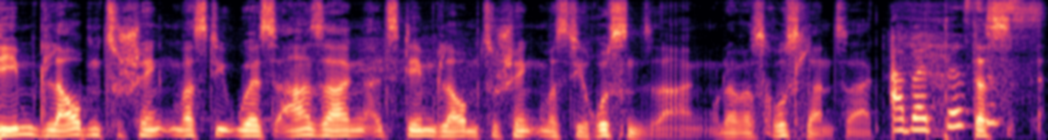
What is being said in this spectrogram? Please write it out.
dem Glauben zu schenken, was die USA sagen, als dem Glauben zu schenken, was die Russen sagen oder was Russland sagt. Aber das, das, ist,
